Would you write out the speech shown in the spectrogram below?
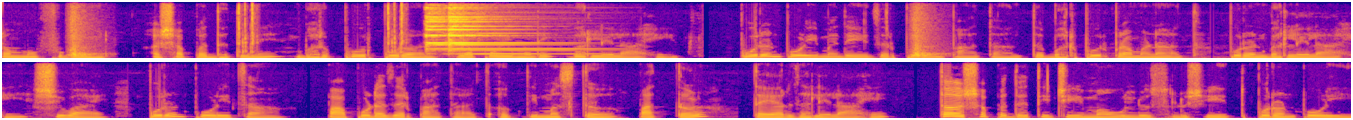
टम्म फुगल अशा पद्धतीने भरपूर पुरण या पोळीमध्ये भरलेलं आहे. पुरणपोळीमध्ये जर पुरण पाहतात तर भरपूर प्रमाणात पुरण भरलेलं आहे. शिवाय पुरणपोळीचा पापोडा जर पाहतात अगदी मस्त पातळ तयार झालेला आहे. तर अशा पद्धतीची मऊ लुसलुशीत पुरणपोळी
